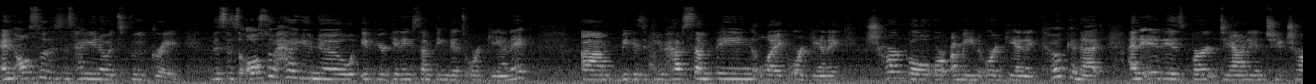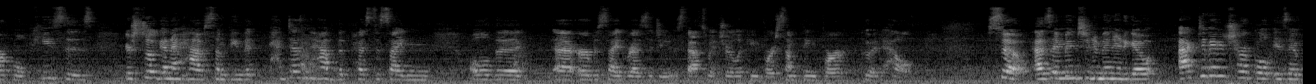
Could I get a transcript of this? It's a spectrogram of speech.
And also this is how you know it's food grade. This is also how you know if you're getting something that's organic um, because if you have something like organic charcoal or I mean organic coconut and it is burnt down into charcoal pieces, you're still going to have something that doesn't have the pesticide and all the uh, herbicide residues. That's what you're looking for, something for good health. So, as I mentioned a minute ago, activated charcoal is a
